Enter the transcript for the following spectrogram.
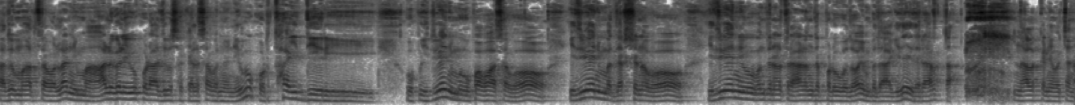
ಅದು ಮಾತ್ರವಲ್ಲ, ನಿಮ್ಮ ಆಳುಗಳಿಗೂ ಕೂಡ ಆ ದಿವಸ ಕೆಲಸವನ್ನು ನೀವು ಕೊಡ್ತಾ ಇದ್ದೀರಿ. ಉಪ, ಇದುವೇ ನಿಮ್ಮ ಉಪವಾಸವೋ? ಇದುವೇ ನಿಮ್ಮ ದರ್ಶನವೋ? ಇದುವೇ ನೀವು ಒಂದು ನಂತರ ಆನಂದ ಪಡುವುದೋ ಎಂಬುದಾಗಿದೆ ಇದರ ಅರ್ಥ. ನಾಲ್ಕನೇ ವಚನ.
